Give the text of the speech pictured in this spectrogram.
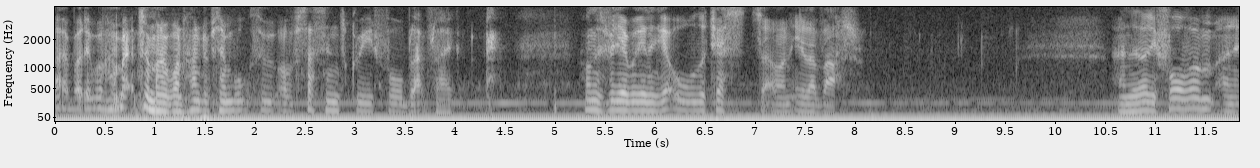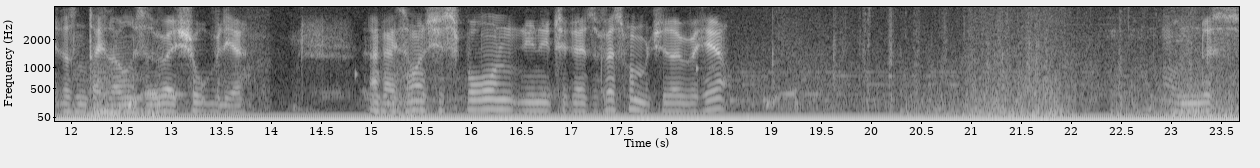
Hi everybody, welcome back to my 100% walkthrough of Assassin's Creed 4 Black Flag. on this video we're going to get all the chests that are on Il à Vache. And there's only four of them and it doesn't take long, this is a very short video. Okay, so once you spawn you need to go to the first one which is over here. On this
